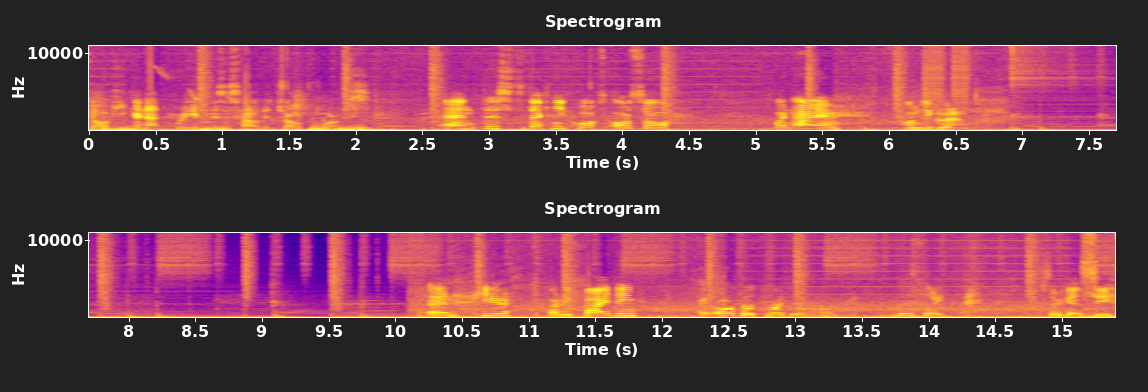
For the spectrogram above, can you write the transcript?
so he cannot breathe. This is how the choke works. And this technique works also when I am on the ground. And here when we're fighting I also try to oh, this side. So you can see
